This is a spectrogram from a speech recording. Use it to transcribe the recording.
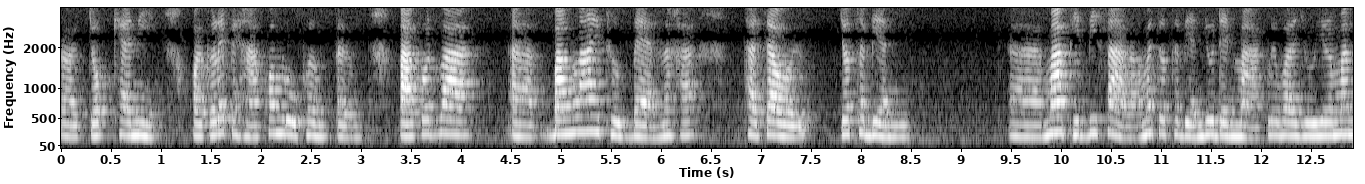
ก็จบแค่นี้คอยก็เลยไปหาความรู้เพิ่มเติม ปรากฏว่าบางไล่ถูกแบนนะคะ ถ้าเจ้าจดทะเบียนมาพิษวิสาแล้วมาจดทะเบียนอยู่เดนมาร์กหรือว่าอยู่เยอรมัน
